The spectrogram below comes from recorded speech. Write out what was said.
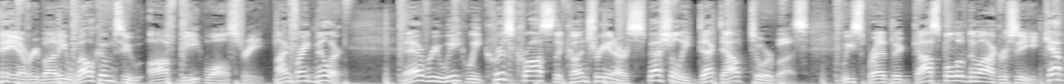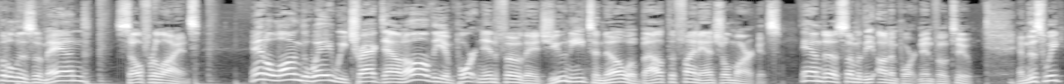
Hey, everybody, welcome to Offbeat Wall Street. I'm Frank Miller. Every week, we crisscross the country in our specially decked out tour bus. We spread the gospel of democracy, capitalism, and self reliance. And along the way, we track down all the important info that you need to know about the financial markets, and uh, some of the unimportant info, too. And this week,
